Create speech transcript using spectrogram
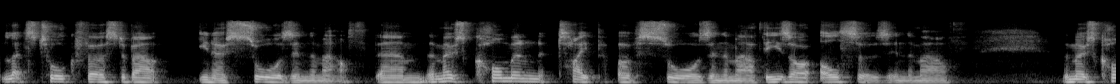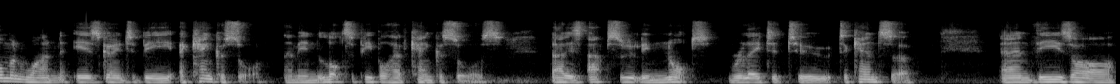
let's talk first about, you know, sores in the mouth. Um, the most common type of sores in the mouth, these are ulcers in the mouth the most common one is going to be a canker sore. I mean, lots of people have canker sores. That is absolutely not related to, to cancer. And these are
